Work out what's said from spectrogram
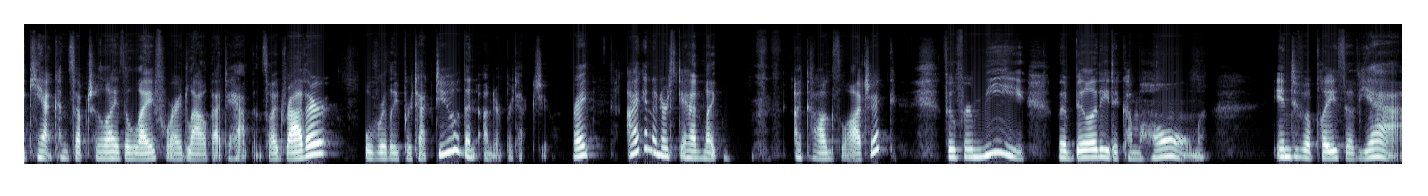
can't conceptualize a life where I'd allow that to happen. So I'd rather overly protect you than underprotect you, right? I can understand like a dog's logic. So for me, the ability to come home into a place of, yeah,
